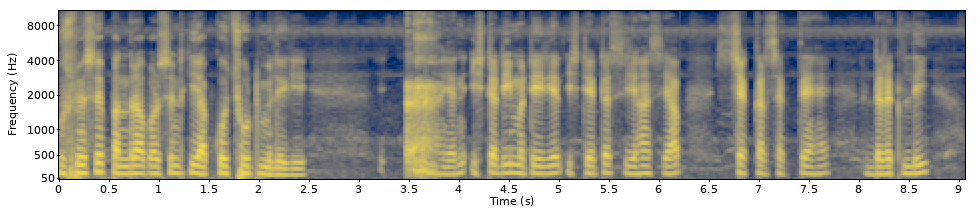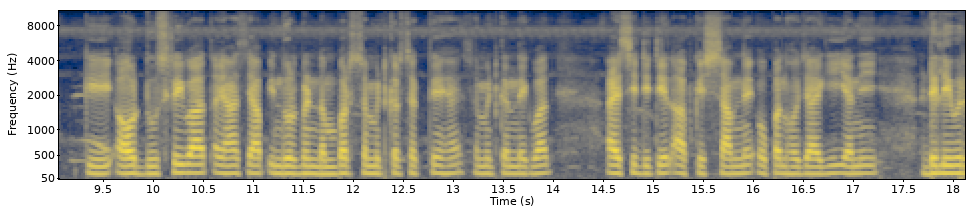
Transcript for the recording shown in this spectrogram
उसमें से पंद्रह परसेंट की आपको छूट मिलेगी। यानी स्टडी मटेरियल स्टेटस यहाँ से आप चेक कर सकते हैं डायरेक्टली कि और दूसरी बात, यहाँ से आप इनरोलमेंट नंबर सबमिट कर सकते हैं। सबमिट करने के बाद ऐसी डिटेल आपके सामने ओपन हो जाएगी, यानी डिलीवर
